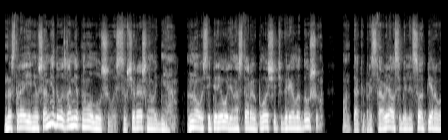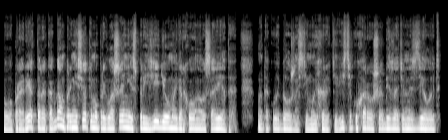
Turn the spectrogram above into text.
Настроение у Самедова заметно улучшилось со вчерашнего дня. Новость о переводе на Старую площадь грела душу. Он так и представлял себе лицо первого проректора, когда он принесет ему приглашение из Президиума Верховного Совета. На такую должность ему и характеристику хорошую обязательно сделают.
